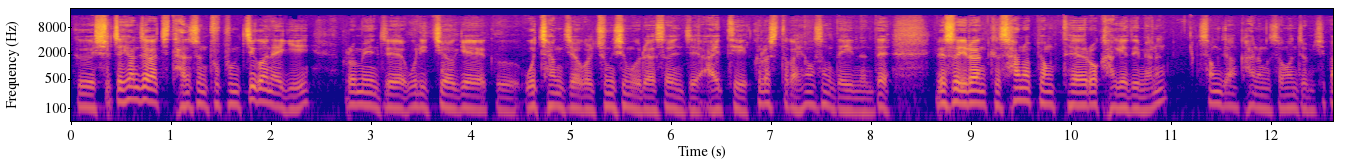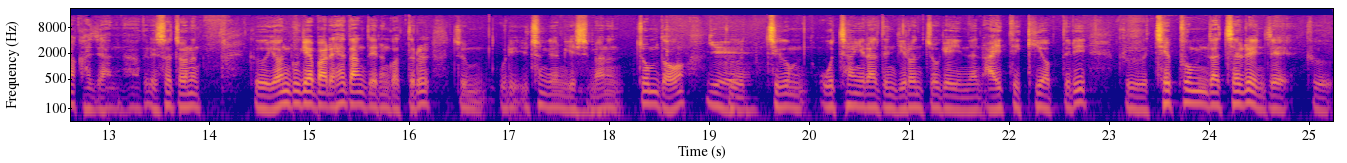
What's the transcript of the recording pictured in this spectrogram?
그 실제 현재 같이 단순 부품 찍어내기 그러면 이제 우리 지역의 그 오창 지역을 중심으로 해서 이제 IT 클러스터가 형성돼 있는데 그래서 이러한 그 산업 형태로 가게 되면은 성장 가능성은 좀 희박하지 않나. 그래서 저는 그 연구 개발에 해당되는 것들을 좀 우리 유청장님 계시면은 좀 더그 예. 지금 오창이라든지 이런 쪽에 있는 IT 기업들이 그 제품 자체를 이제 그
